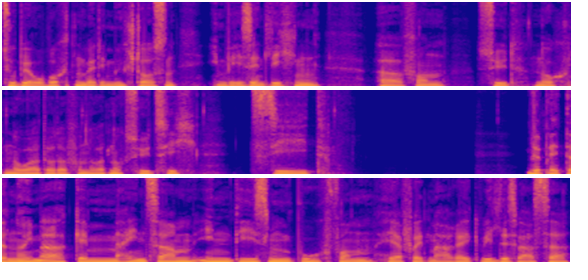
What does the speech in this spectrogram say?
zu beobachten, weil die Milchstraßen im Wesentlichen äh, von Süd nach Nord oder von Nord nach Süd sich zieht. Wir blättern noch immer gemeinsam in diesem Buch vom Herfried Marek, Wildes Wasser,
